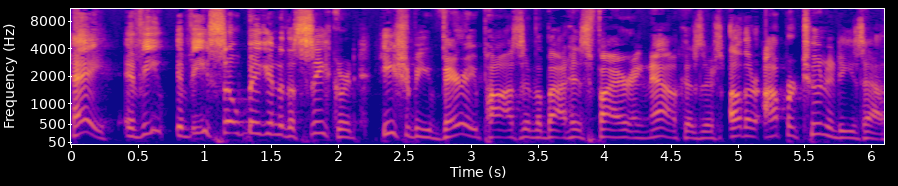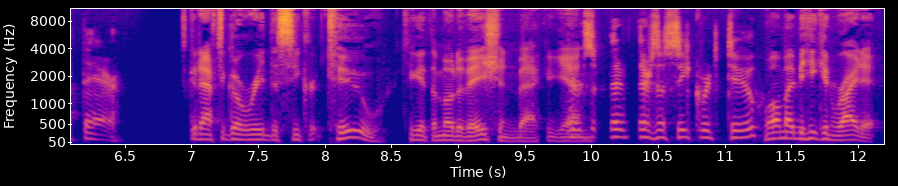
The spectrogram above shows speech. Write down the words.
hey, if he if he's so big into the secret, he should be very positive about his firing now because there's other opportunities out there. He's going to have to go read The Secret 2 to get the motivation back again. There's there, there's a secret too. Well, maybe he can write it.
